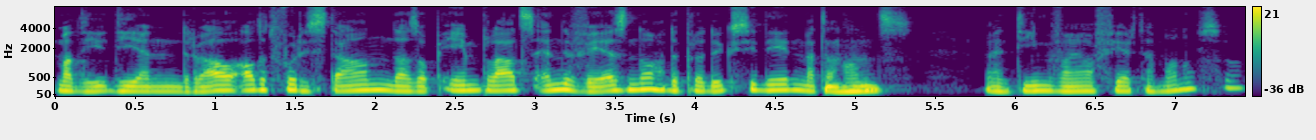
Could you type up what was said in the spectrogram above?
maar die, die hebben er wel altijd voor gestaan dat ze op één plaats in de VS nog de productie deden met de Mhm. hand. Met een team van ja, 40 man of zo.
